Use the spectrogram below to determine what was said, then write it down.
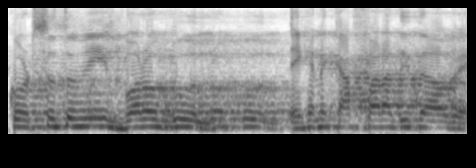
করছ তুমি? বড় ভুল। এখানে কাফারা দিতে হবে।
